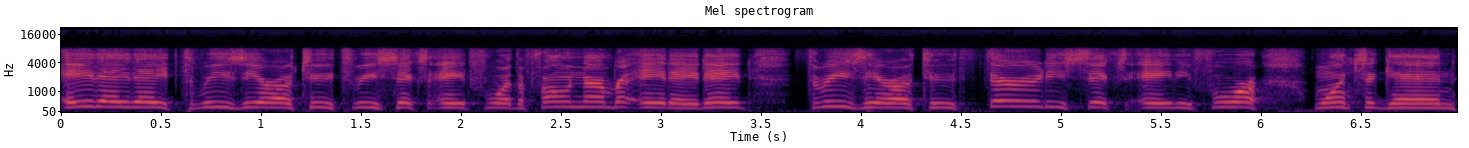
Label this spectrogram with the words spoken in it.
888-302-3684. The phone number 888-302-3684. Once again,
